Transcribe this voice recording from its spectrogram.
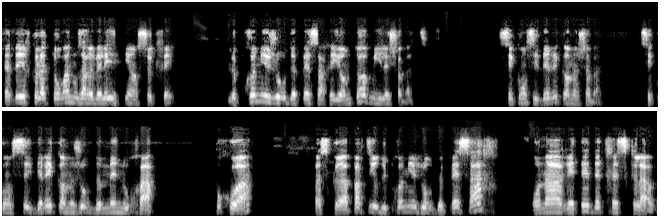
C'est-à-dire que la Torah nous a révélé ici un secret. Le premier jour de Pesach et Yom Tov, mais il est Shabbat. C'est considéré comme un Shabbat. C'est considéré comme un jour de Menucha. Pourquoi? Parce qu'à partir du premier jour de Pesach, on a arrêté d'être esclave.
